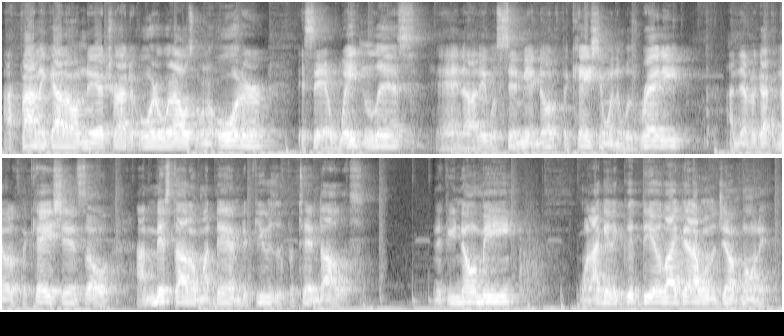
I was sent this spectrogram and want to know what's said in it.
I finally got on there, tried to order what I was going to order. It said waiting list, and uh, they would send me a notification when it was ready. I never got the notification, so I missed out on my damn diffuser for $10. And if you know me, when I get a good deal like that, I want to jump on it.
